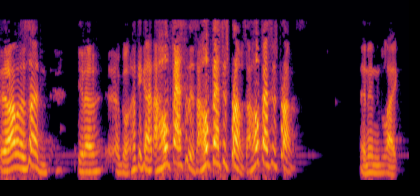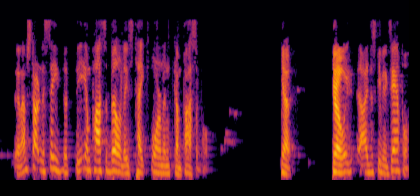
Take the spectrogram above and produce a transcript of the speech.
and all of a sudden, you know, I'm going, okay, God, I hold fast to this. I hold fast to this promise. I hold fast to this promise. And then like, and I'm starting to see that the impossibilities take form and become possible. You know, you know, I just give you an example.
